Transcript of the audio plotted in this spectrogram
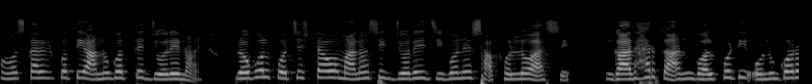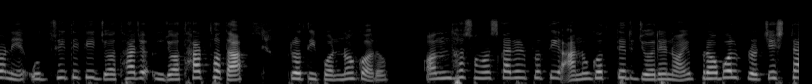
সংস্কারের প্রতি আনুগত্যের জোরে নয়। প্রবল প্রচেষ্টা ও মানসিক জোরেই জীবনের সাফল্য আসে। গাধার কান, গল্পটি অনুকরণে উদ্ধৃতিটি যথা, যথার্থতা প্রতিপন্ন করো। অন্ধ সংস্কারের প্রতি আনুগত্যের জোরে নয়, প্রবল প্রচেষ্টা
